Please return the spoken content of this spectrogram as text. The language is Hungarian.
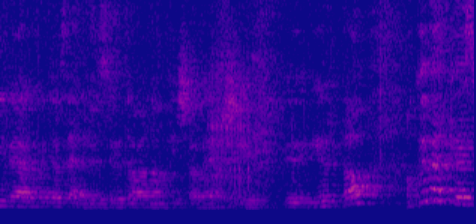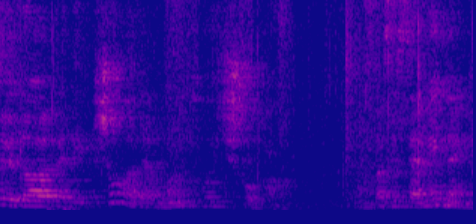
mivel hogy az előző dalnak is a versét ő írta. A következő dal pedig soha nem mond, hogy soha. Ezt azt hiszem mindenki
